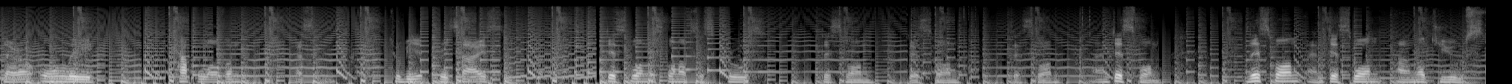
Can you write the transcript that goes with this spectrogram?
there are only a couple of them to be precise, this one is one of the screws, this one, this one, this one, and this one. This one and this one are not used.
